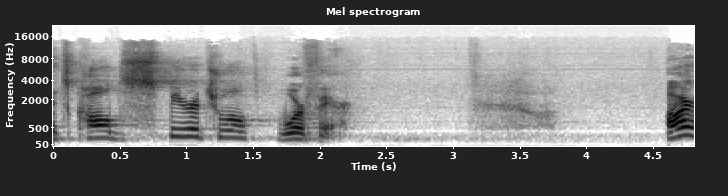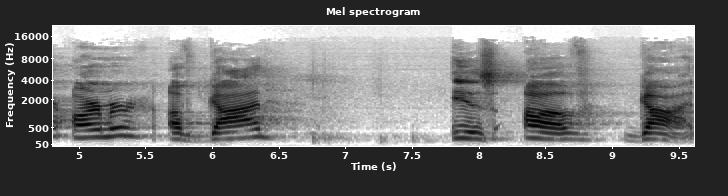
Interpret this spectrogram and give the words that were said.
It's called spiritual warfare. Our armor of God is of God.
